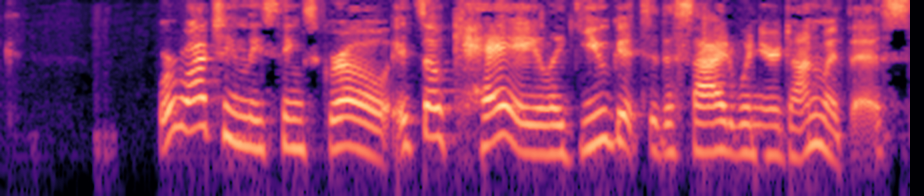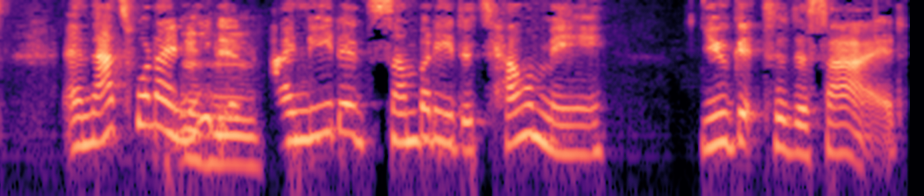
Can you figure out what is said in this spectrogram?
we're watching these things grow. It's okay. Like you get to decide when you're done with this. And that's what I needed. Mm-hmm. I needed somebody to tell me, you get to decide.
